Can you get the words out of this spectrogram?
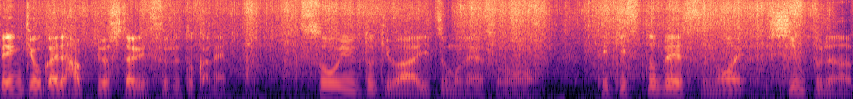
勉強会で発表したりするとかね。そういう時はいつもねそのテキストベースのシンプルなもう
